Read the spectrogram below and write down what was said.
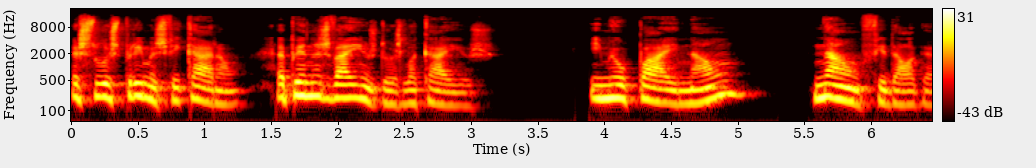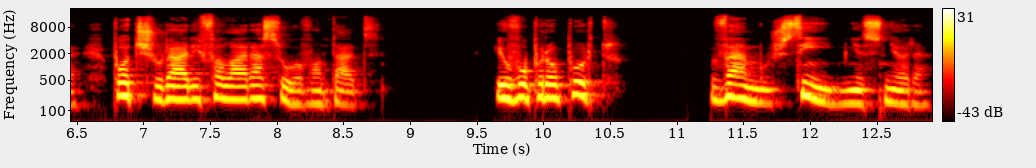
As suas primas ficaram, apenas vêm os dois lacaios. E meu pai, não? Não, Fidalga, pode chorar e falar à sua vontade. Eu vou para o Porto. Vamos, sim, minha senhora.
